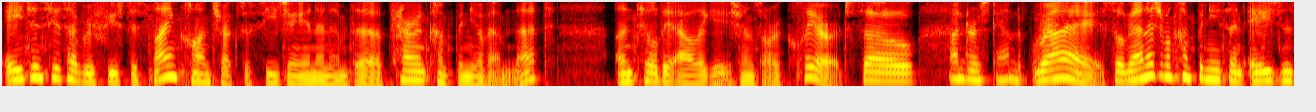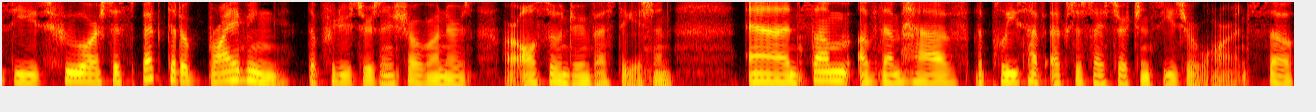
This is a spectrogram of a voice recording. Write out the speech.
Agencies have refused to sign contracts with CJ ENM, the parent company of Mnet until the allegations are cleared. So understandable. Right. So management companies and agencies who are suspected of bribing the producers and showrunners are also under investigation. And some of them have the police have exercised search and seizure warrants. So,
